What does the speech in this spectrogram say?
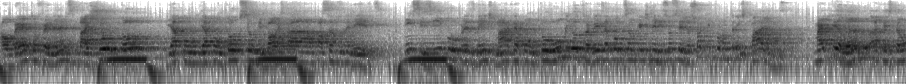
Alberto Fernandes baixou o tom e apontou que seu rival está passando os limites. Incisivo, o presidente Macri apontou uma e outra vez a corrupção kirchnerista, ou seja, só que foram três páginas martelando a questão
